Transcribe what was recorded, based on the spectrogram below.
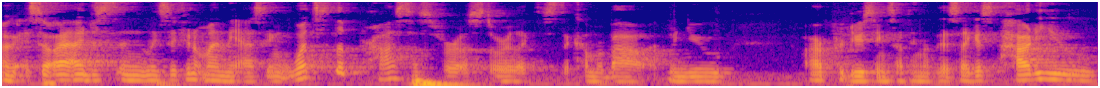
okay, so I, I just, and Lisa, if you don't mind me asking, what's the process for a story like this to come about when you are producing something like this? I guess how do you?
